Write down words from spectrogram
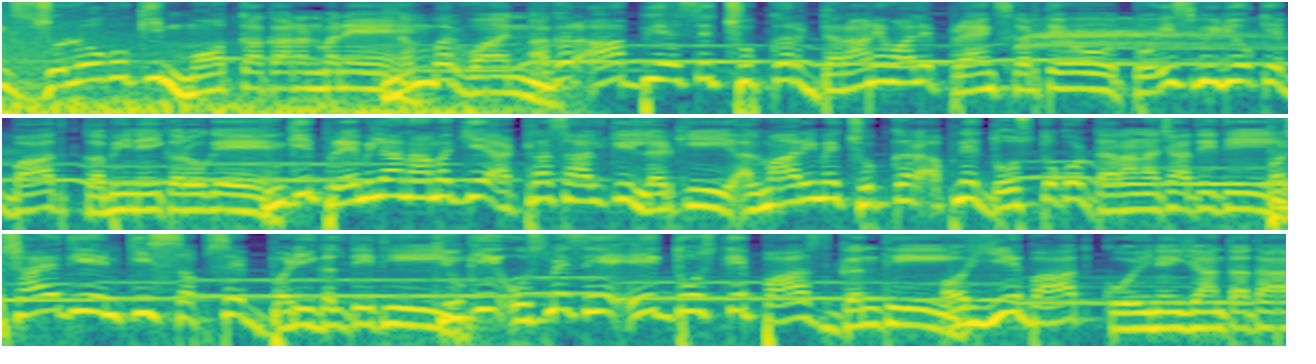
प्रैंक्स जो लोगों की मौत का कारण बने। नंबर वन अगर आप भी ऐसे छुप कर डराने वाले प्रैंक्स करते हो तो इस वीडियो के बाद कभी नहीं करोगे। क्योंकि प्रेमिला नामक ये अठारह साल की लड़की अलमारी में छुप कर अपने दोस्तों को डराना चाहती थी। पर शायद ये इनकी सबसे बड़ी गलती थी, क्योंकि उसमें से एक दोस्त के पास गन थी, और ये बात कोई नहीं जानता था।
